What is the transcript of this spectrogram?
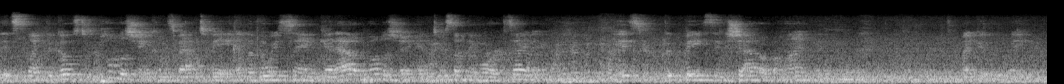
it's like the ghost of publishing comes back to me, and the voice saying, get out of publishing and do something more exciting, is the basic shadow behind me. Might be little late.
